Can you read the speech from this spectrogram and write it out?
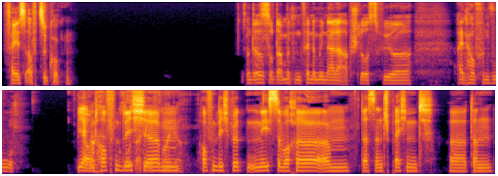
Face-Off zu gucken. Und das ist so damit ein phänomenaler Abschluss für ein Hauch von Wu. Ja, Einfach und hoffentlich, ähm, hoffentlich wird nächste Woche ähm, das entsprechend äh, dann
